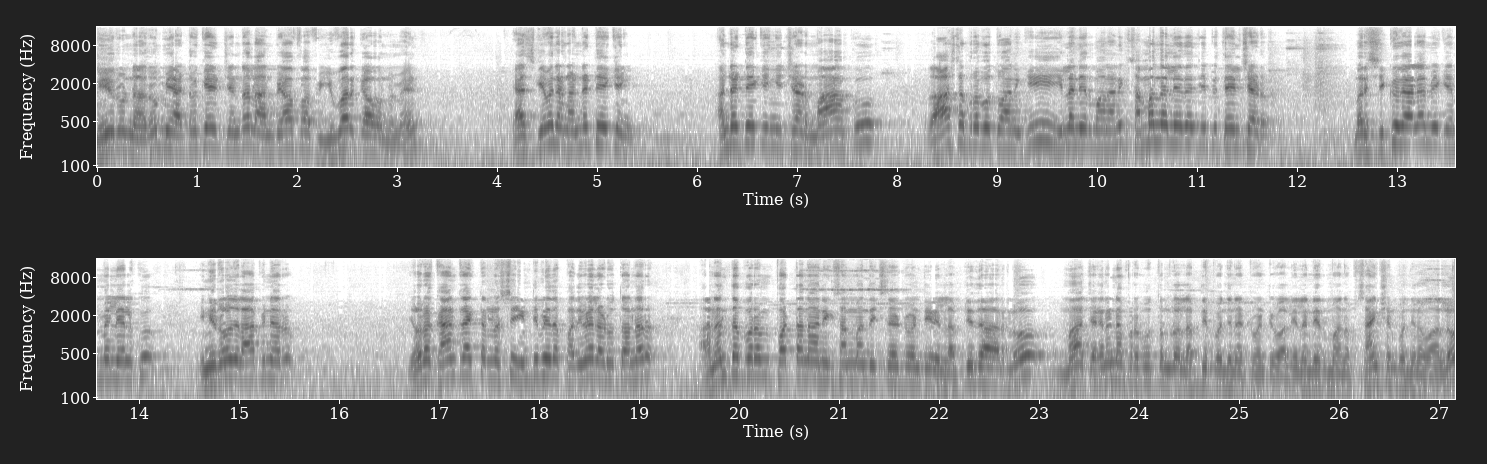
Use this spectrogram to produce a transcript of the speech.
మీరున్నారు. మీ advocate general on behalf of your government as given an undertaking undertaking ఇచ్చినాడు. మాకు రాష్ట్ర ప్రభుత్వానికి ఇళ్ళ నిర్మాణానికి సంబంధం లేదని చెప్పి తేల్చాడు. మరి సిగ్గుగాలే మీకు ఎమ్మెల్యేలకు. ఇన్ని రోజులు ఆపినారు. ఎవరో కాంట్రాక్టర్లు వస్తే ఇంటి మీద పదివేలు అడుగుతున్నారు. అనంతపురం పట్టణానికి సంబంధించినటువంటి లబ్ధిదారులు మా జగనన్న ప్రభుత్వంలో లబ్ధి పొందినటువంటి వాళ్ళు ఇళ్ళ నిర్మాణం శాంక్షన్ పొందిన వాళ్ళు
